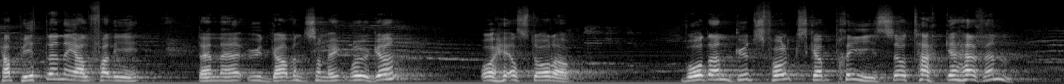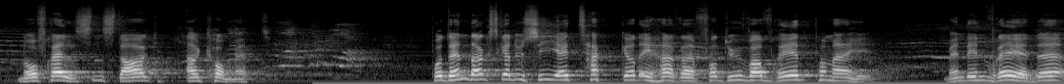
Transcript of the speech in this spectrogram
kapitlene, iallfall i denne utgaven som jeg bruker. Og her står det hvordan Guds folk skal prise og takke Herren når frelsens dag er kommet. På den dag skal du si, 'Jeg takker deg, Herre, for du var vred på meg.' Men din vrede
